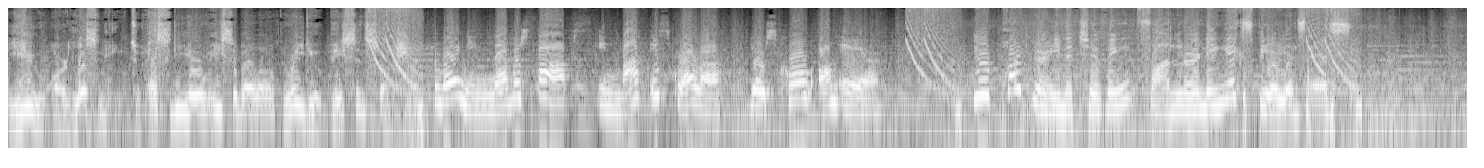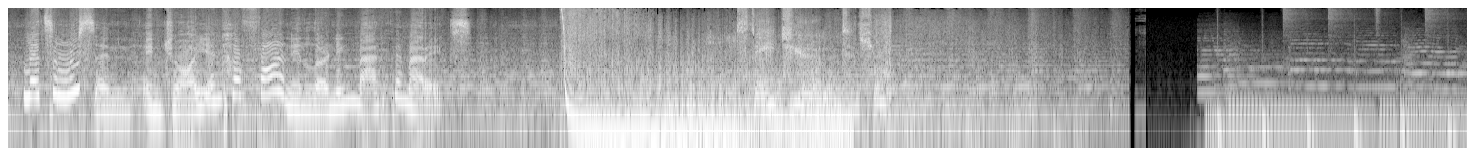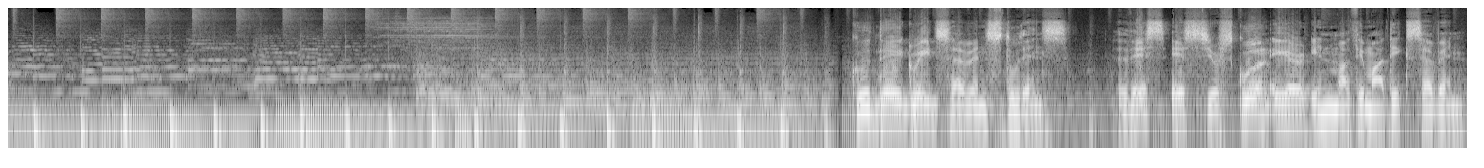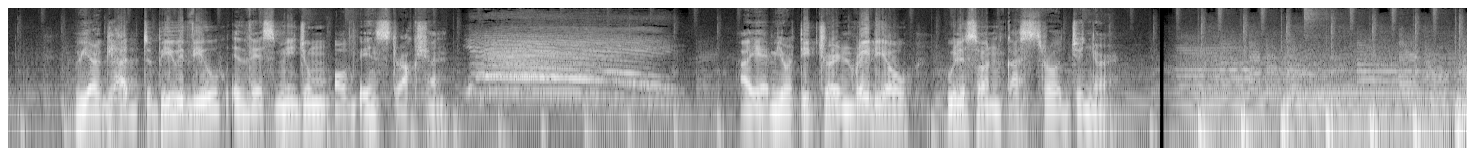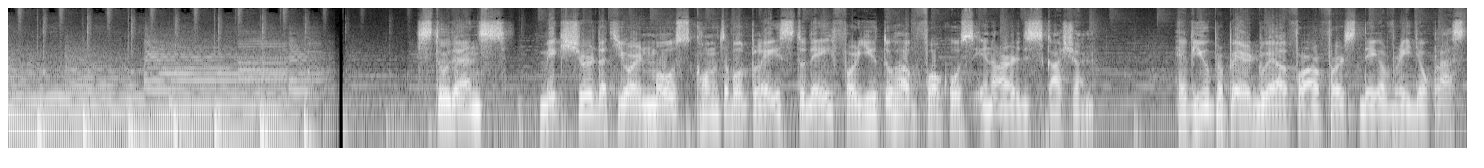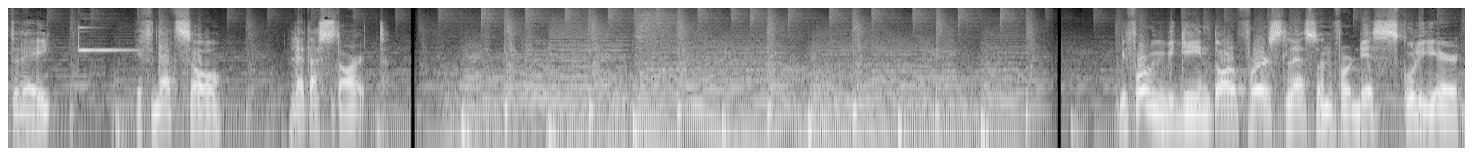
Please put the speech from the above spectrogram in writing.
You are listening to SDO Isabela Radio Based Instruction. Learning never stops in Math Escuela, your school on air. Your partner in achieving fun learning experiences. Let's listen, enjoy, and have fun in learning mathematics. Stay tuned. Good day, grade 7 students. This is your school on air in Mathematics 7. We are glad to be with you in this medium of instruction. Yay! I am your teacher in radio, Wilson Castro Jr. Students, Make sure that you are in most comfortable place today for you to have focus in our discussion. Have you prepared well for our first day of radio class today? If that's so, let us start. Before we begin to our first lesson for this school year,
